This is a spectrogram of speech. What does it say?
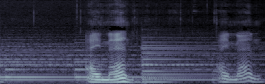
amen. Amen.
